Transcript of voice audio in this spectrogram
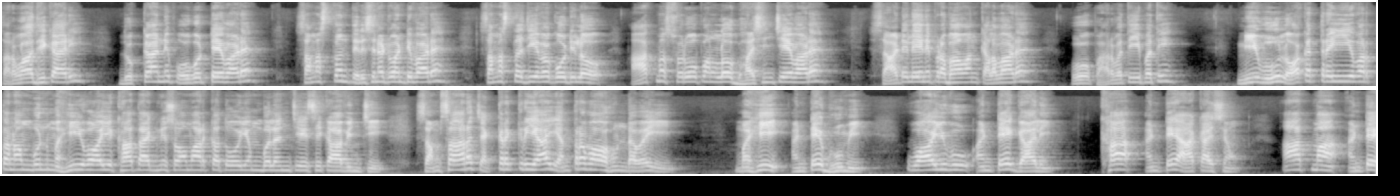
సర్వాధికారి దుఃఖాన్ని పోగొట్టేవాడే సమస్తం తెలిసినటువంటి వాడే సమస్త జీవకోటిలో ఆత్మస్వరూపంలో భాషించేవాడే సాటిలేని ప్రభావం కలవాడే ఓ పార్వతీపతి నీవు లోకత్రయీవర్తనంబున్ మహీవాయు ఖాతాగ్ని సోమార్కతోయంబులంచేసి కావించి సంసార చక్రక్రియ యంత్రవాహుండవై. మహి అంటే భూమి వాయువు అంటే గాలి ఖ అంటే ఆకాశం ఆత్మ అంటే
